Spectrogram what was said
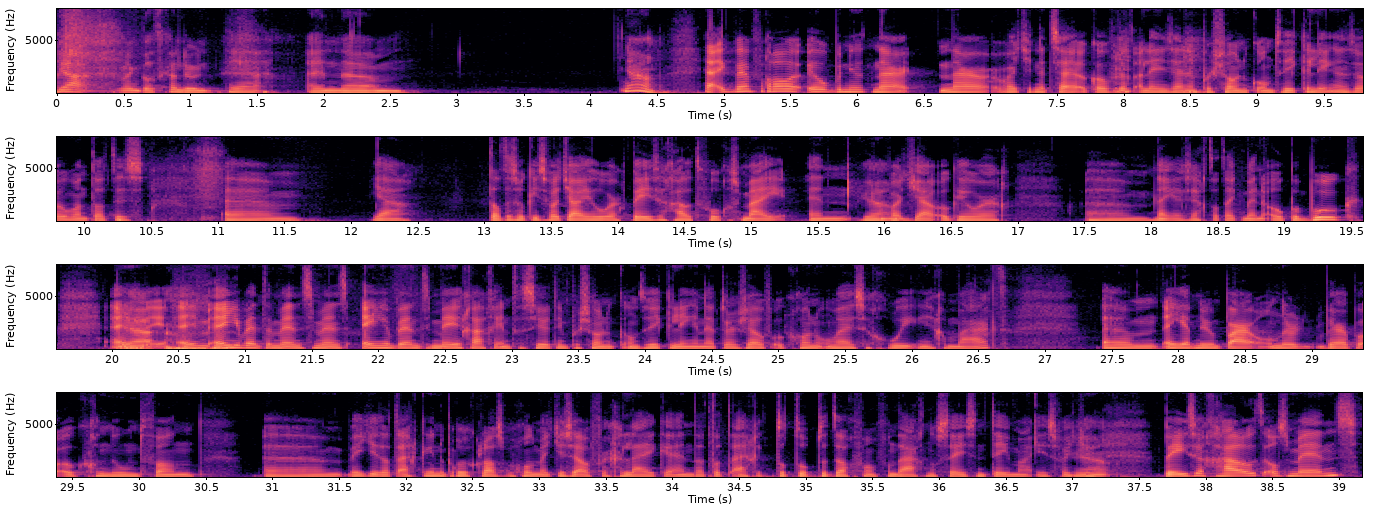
ja, toen ben ik dat gaan doen. ja. En ehm, ja, Ja, ik ben vooral heel benieuwd naar, naar wat je net zei, ook over dat alleen zijn en persoonlijke ontwikkeling en zo. Want dat is, ja, dat is ook iets wat jij heel erg bezighoudt volgens mij. En Ja. wat jou ook heel erg, ehm, nou, jij zegt dat ik ben een open boek. En, Ja. en, en je bent een mensenmens en je bent mega geïnteresseerd in persoonlijke ontwikkeling. En hebt daar zelf ook gewoon een onwijze groei in gemaakt. Ehm, en je hebt nu een paar onderwerpen ook genoemd van... ehm, weet je, dat eigenlijk in de brugklas begon met jezelf vergelijken... en dat dat eigenlijk tot op de dag van vandaag nog steeds een thema is... wat je ja, bezighoudt als mens.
